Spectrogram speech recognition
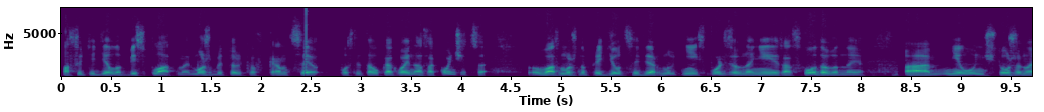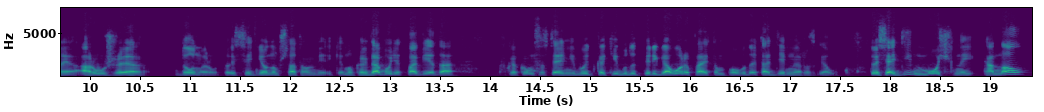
по сути дела, бесплатно. Может быть, только в конце, после того, как война закончится, возможно, придется вернуть неиспользованное, неизрасходованное, а, неуничтоженное оружие донору, то есть Соединенным Штатам Америки. Но когда будет победа, в каком состоянии будет, какие будут переговоры по этому поводу, это отдельный разговор. То есть один мощный канал,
